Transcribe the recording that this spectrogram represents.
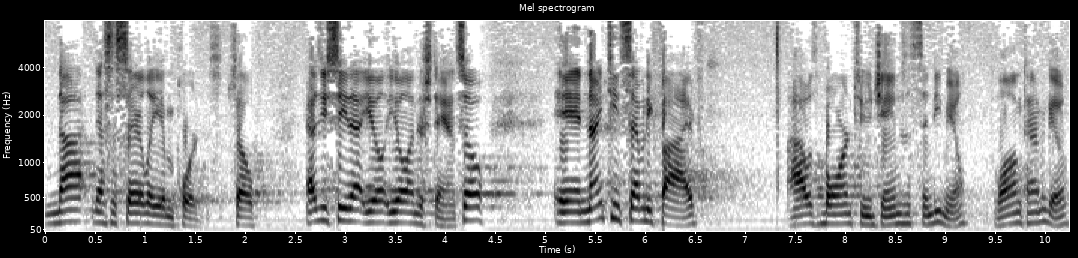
not necessarily importance. So, as you see that, you'll, you'll understand. So, in 1975, I was born to James and Cindy Meal, a long time ago.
